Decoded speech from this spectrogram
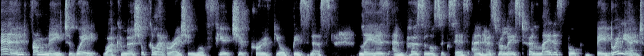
and from me to we, why commercial collaboration will future proof your business, leaders, and personal success, and has released her latest book, Be Brilliant.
